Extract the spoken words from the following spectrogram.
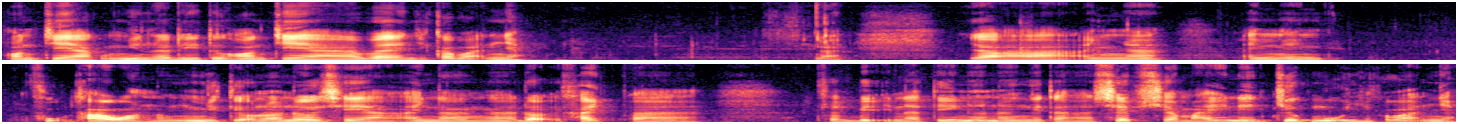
hòn tre cũng như là đi từ hòn tre về nhé các bạn nhé. Đấy. Giờ anh à, anh anh phụ tàu nó cũng như kiểu là nơi xe anh đang à, đợi khách và chuẩn bị là tí nữa là người ta xếp xe máy lên trước mũi nhé các bạn nhé.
